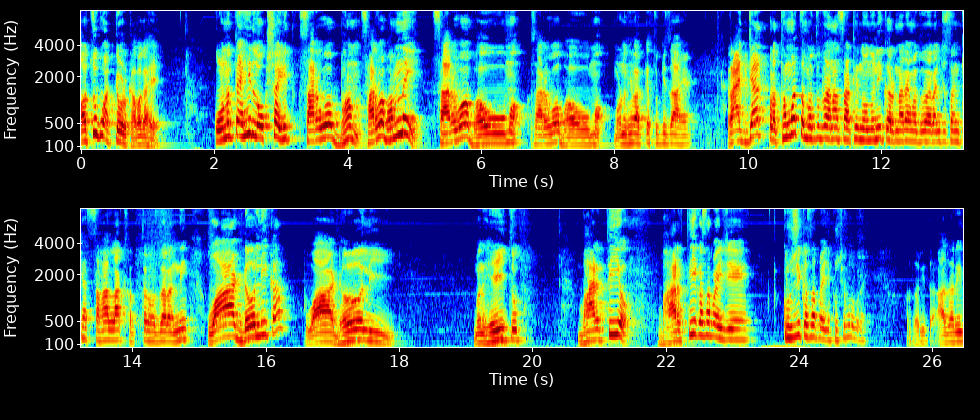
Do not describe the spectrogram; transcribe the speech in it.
अचूक वाक्य ओळखा. बघा हे. कोणत्याही लोकशाहीत सार्वभौम सार्वभौम नाही सार्वभौम सार्वभौम. म्हणून हे वाक्य चुकीचं आहे. राज्यात प्रथमच मतदानासाठी नोंदणी करणाऱ्या मतदारांची संख्या सहा लाख सत्तर हजारांनी वाढली का? वाढली. म्हणून हेही चूक. भारतीय भारतीय कसा पाहिजे? कृषी कसा पाहिजे? कृषी बरोबर आहे. आधारित आधारित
